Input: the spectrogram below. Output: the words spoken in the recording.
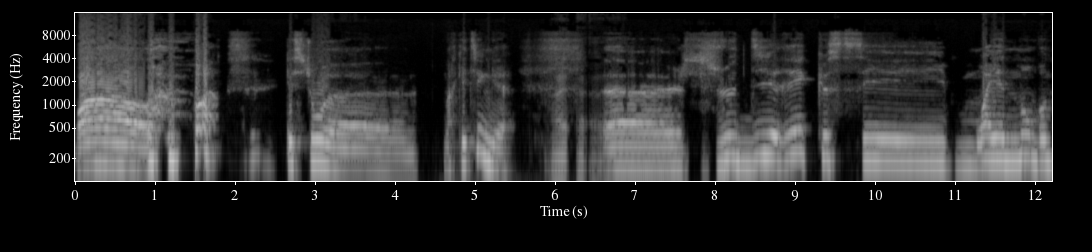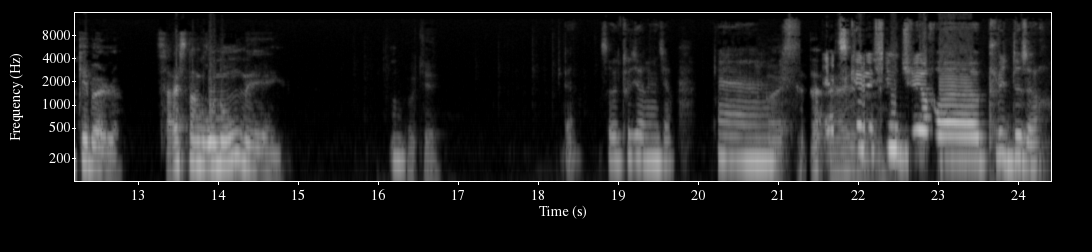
Waouh Question euh, marketing. Ouais, Euh, je dirais que c'est moyennement bankable. Ça reste un gros nom, mais Ok. Super. Ça veut tout dire, rien dire. Euh, Ouais. Ah, Est-ce ouais, que le film dure euh, plus de deux heures?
